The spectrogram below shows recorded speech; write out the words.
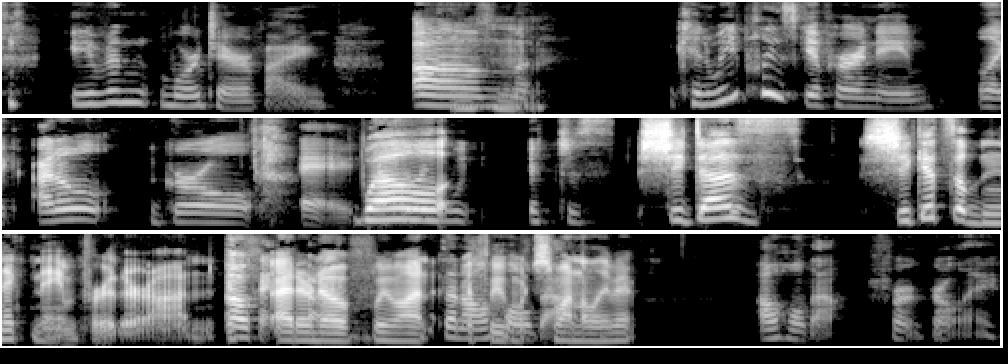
even more terrifying. Um Mhm. can we please give her a name? Like I don't girl A. feel like Well- we- it just She does. She gets a nickname further on. if- Okay, I don't know if we want Then if I'll we just want to leave it. I'll hold out for girl A.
